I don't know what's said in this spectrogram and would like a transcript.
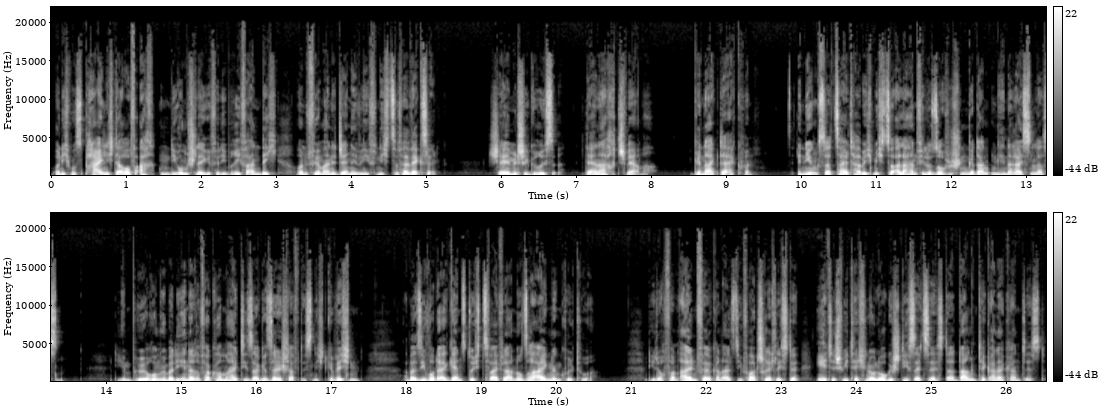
Und ich muss peinlich darauf achten, die Umschläge für die Briefe an dich und für meine Genevieve nicht zu verwechseln. Schelmische Grüße, der Nachtschwärmer. Geneigter Aquin, in jüngster Zeit habe ich mich zu allerhand philosophischen Gedanken hinreißen lassen. Die Empörung über die innere Verkommenheit dieser Gesellschaft ist nicht gewichen, aber sie wurde ergänzt durch Zweifel an unserer eigenen Kultur, die doch von allen Völkern als die fortschrittlichste, ethisch wie technologisch diesseits der Dangtek anerkannt ist.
